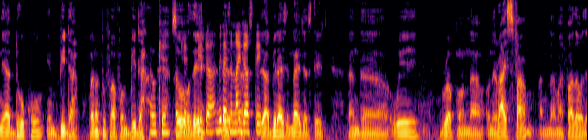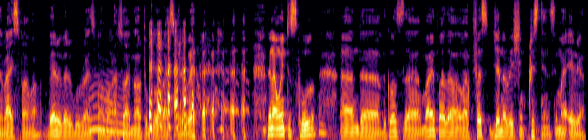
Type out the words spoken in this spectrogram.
near Doko in Bida. We're not too far from Bida. Okay. So okay. The, Bida. Bida is in Niger State. Yeah, Bida is in Niger State, and uh, we grew up on uh, on a rice farm, and uh, my father was a rice farmer, very very good rice mm. farmer, and so I know how to grow rice very well. then I went to school, and uh, because uh, my father were first generation Christians in my area,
